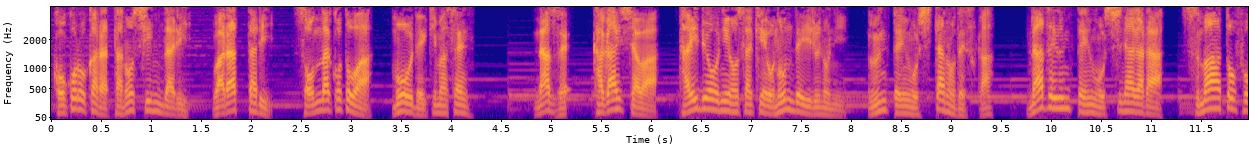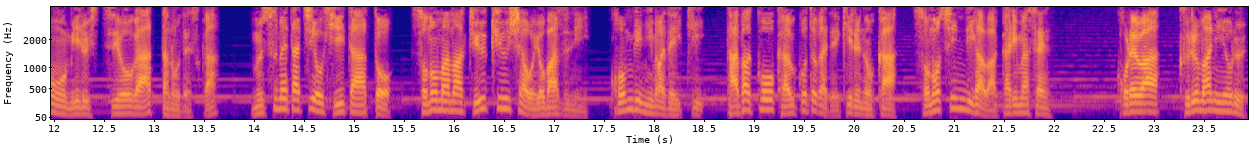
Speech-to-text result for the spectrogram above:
心から楽しんだり、笑ったり、そんなことはもうできません。なぜ、加害者は大量にお酒を飲んでいるのに運転をしたのですか？なぜ運転をしながらスマートフォンを見る必要があったのですか？娘たちを引いた後、そのまま救急車を呼ばずにコンビニまで行き、タバコを買うことができるのか、その心理がわかりません。これは車による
